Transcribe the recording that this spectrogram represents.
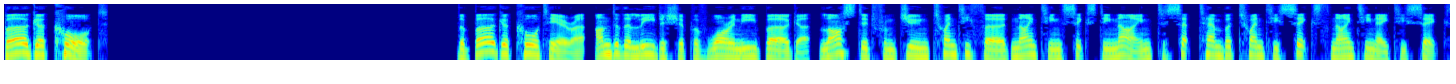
Burger Court The Burger Court era, under the leadership of Warren E. Burger, lasted from June 23, 1969 to September 26, 1986.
